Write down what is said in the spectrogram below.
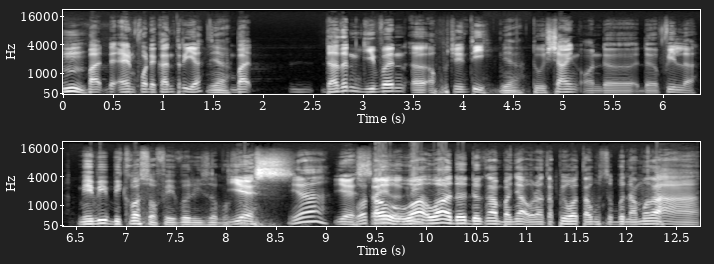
Hmm. but the, and for the country ah Yeah. but doesn't given uh, opportunity Yeah. to shine on the the field lah. Maybe because of favorism. Also. Yes. Ya. Yes, Wah tahu. agree. Wah, wah ada dengar banyak orang tapi wah tahu sebut nama lah. Ah.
